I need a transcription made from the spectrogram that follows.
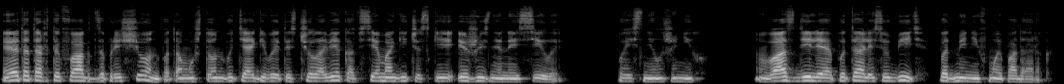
Этот артефакт запрещен, потому что он вытягивает из человека все магические и жизненные силы, пояснил жених. Вас, Дилия, пытались убить, подменив мой подарок.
